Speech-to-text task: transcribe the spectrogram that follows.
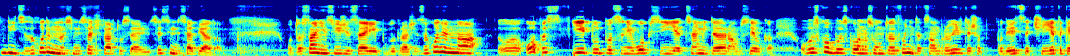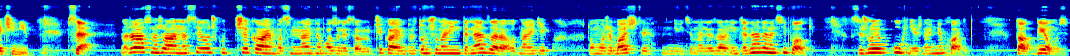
Дивіться, заходимо на 74 серію, це 75-та. От останні свіжі серії побликраще. Заходимо на е, опис, і тут, пацани, в описі є це мій телеграм, ссылка. Обов'язково обов'язково на своєму телефоні так само провірте, щоб подивитися, чи є таке, чи ні. Все. Раз нажали на ссылочку, чекаємо, пацани, навіть на паузу не ставлю. Чекаємо, при тому, що в мене інтернет зараз, от навіть як хто може бачити, дивіться, в мене зараз інтернет на всі палки. Сижу я в кухні, ж навіть не в хаті. Так, дивимось.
